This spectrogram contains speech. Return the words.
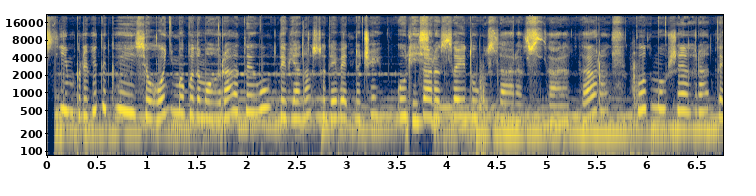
Всім привітики! Сьогодні ми будемо грати у 99 ночей у лісі. Зараз зайду, зараз, зараз, зараз. Будемо вже грати.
